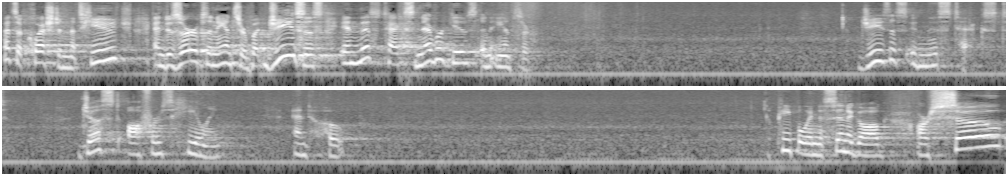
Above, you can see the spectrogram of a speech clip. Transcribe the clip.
That's a question that's huge and deserves an answer, but Jesus in this text never gives an answer. Jesus in this text just offers healing and hope. The people in the synagogue are so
